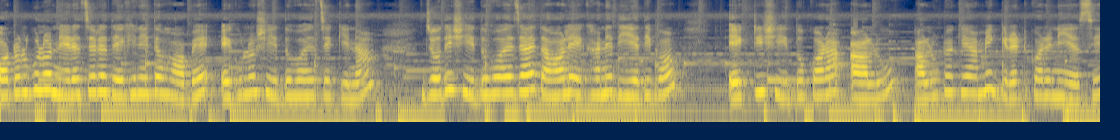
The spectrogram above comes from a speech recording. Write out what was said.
পটলগুলো নেড়ে চেড়ে দেখে নিতে হবে, এগুলো সিদ্ধ হয়েছে কিনা। যদি সিদ্ধ হয়ে যায়, তাহলে এখানে দিয়ে দিব একটি সিদ্ধ করা আলু। আলুটাকে আমি গ্রেট করে নিয়েছি।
